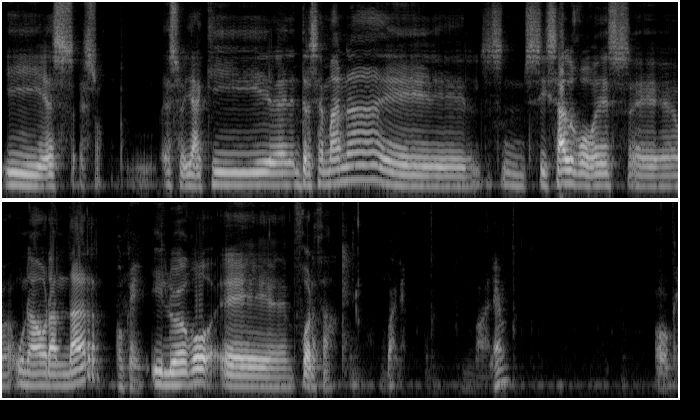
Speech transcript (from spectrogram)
Y es eso. Eso, y aquí entre semana, eh, si salgo es una hora andar y luego fuerza. Vale. Vale. Ok.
